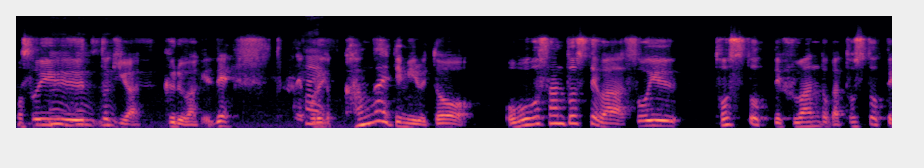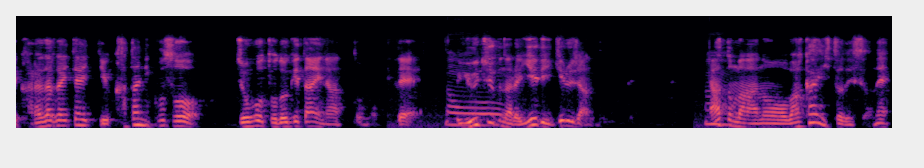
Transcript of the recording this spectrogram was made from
もうそういう時が来るわけで、これ考えてみると、お坊さんとしてはそういう年取って不安とか年取って体が痛いっていう方にこそ情報を届けたいなと思って、YouTube なら家で行けるじゃんと。あと、まあ、あの、若い人ですよね。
